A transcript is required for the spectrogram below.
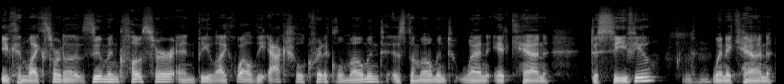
you can like sort of zoom in closer and be like, well, the actual critical moment is the moment when it can deceive you, mm-hmm. when it can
